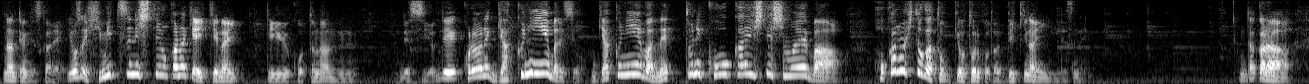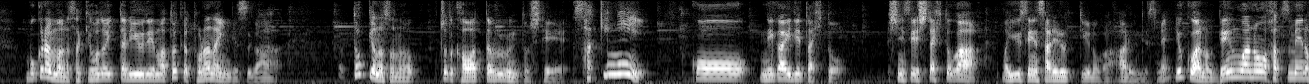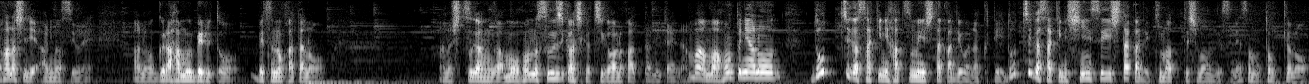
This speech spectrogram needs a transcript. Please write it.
何て言うんですかね要するに秘密にしておかなきゃいけないっていうことなんですよ。でこれはね逆に言えばですよ逆に言えばネットに公開してしまえば他の人が特許を取ることはできないんですね。だから僕らもあの先ほど言った理由で、まあ、特許は取らないんですが特許のそのちょっと変わった部分として先にこう願い出た人申請した人が優先されるっていうのがあるんですねよくあの電話の発明の話でありますよねあのグラハム・ベルと別の方のあの出願がもうほんの数時間しか違わなかったみたいなまあまあ本当にあのどっちが先に発明したかではなくてどっちが先に申請したかで決まってしまうんですねその特許の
